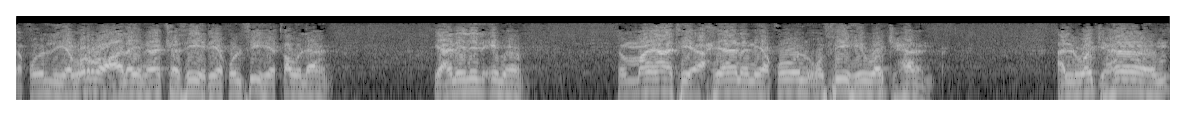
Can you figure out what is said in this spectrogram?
يقول يمر علينا كثير يقول فيه قولان يعني للإمام. ثم يأتي أحيانا يقول وفيه وجهان. الوجهان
